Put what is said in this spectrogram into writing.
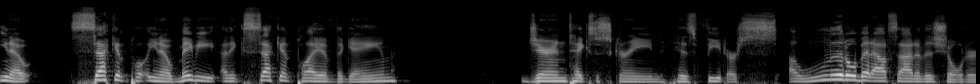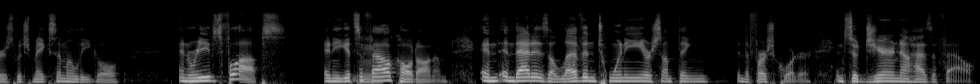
you know, second, pl- you know, maybe I think second play of the game. Jaren takes a screen. His feet are a little bit outside of his shoulders, which makes him illegal. And Reaves flops and he gets a hmm. foul called on him. And and that is 11 20 or something in the first quarter. And so Jaren now has a foul.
